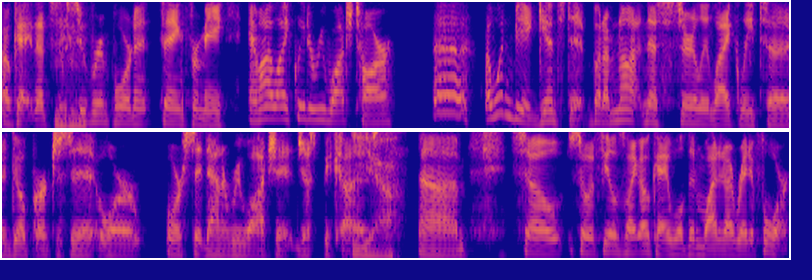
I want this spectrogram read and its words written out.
Okay, that's a Mhm. super important thing for me. Am I likely to rewatch Tar? Uh, I wouldn't be against it, but I'm not necessarily likely to go purchase it or or sit down and rewatch it just because. Yeah, Um, so so it feels like okay, well then why did I rate it four?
